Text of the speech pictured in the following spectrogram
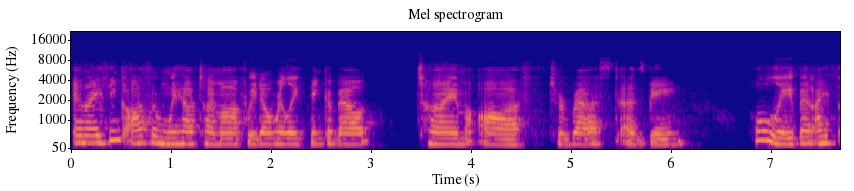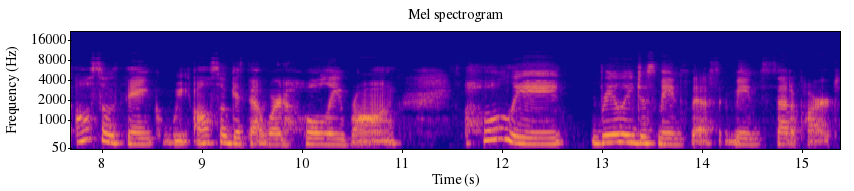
and I think often when we have time off, we don't really think about time off to rest as being holy. But I also think we also get that word holy wrong. Holy really just means this it means set apart.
